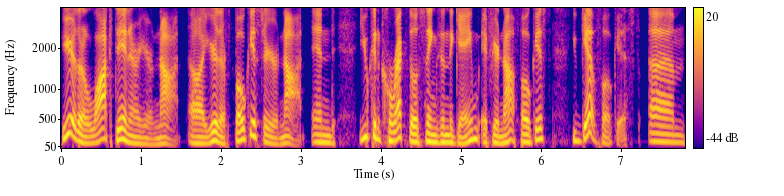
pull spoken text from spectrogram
you're either locked in or you're not. Uh, you're either focused or you're not, and you can correct those things in the game. If you're not focused, you get focused. Um,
